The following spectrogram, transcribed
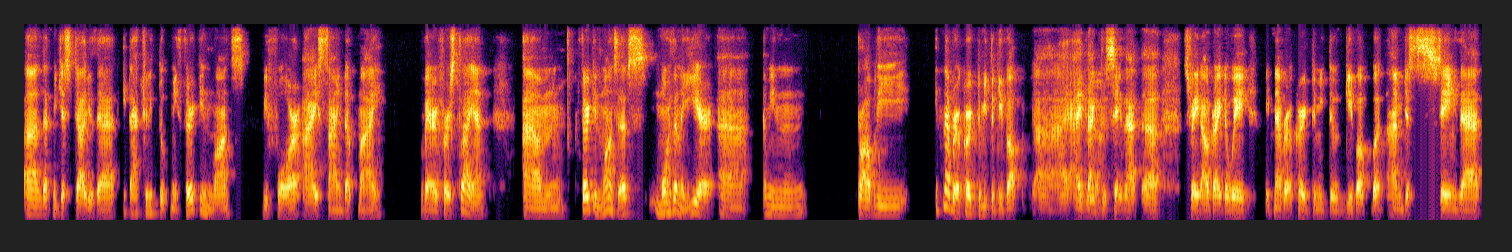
let me just tell you that it actually took me 13 months before I signed up my very first client um, 13 months that's more than a year uh, i mean probably it never occurred to me to give up uh, I, would like yeah. to say that uh, straight out right away it never occurred to me to give up but i'm just saying that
